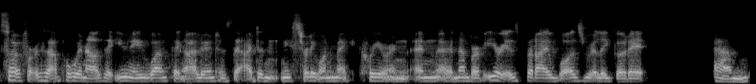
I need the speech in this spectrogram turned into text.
So, for example, when I was at uni, one thing I learned is that I didn't necessarily want to make a career in, in a number of areas, but I was really good at um,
